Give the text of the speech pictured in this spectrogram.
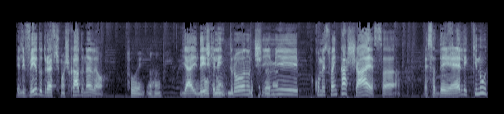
ele veio do draft machucado, né, Léo? Foi, aham. E aí, Ele desde que ele entrou no time, começou a encaixar essa, essa DL, que no,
